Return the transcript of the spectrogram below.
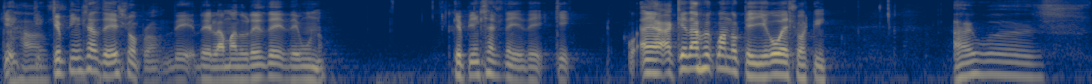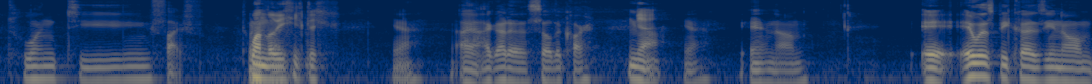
¿Qué, qué, qué piensas de eso, bro? De, de la madurez de, de uno. ¿Qué piensas de, de que... eh, ¿A qué edad fue cuando que llegó eso aquí? I was 25. Cuando dijiste... Yeah, I I gotta sell the car. Ya. Yeah, and um, it it was because you know,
